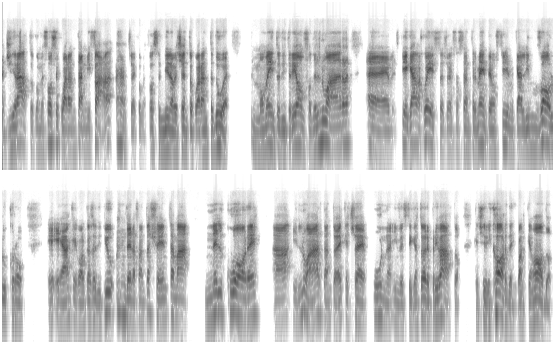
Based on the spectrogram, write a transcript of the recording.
eh, girato come fosse 40 anni fa, cioè come fosse il 1942, il momento di trionfo del noir, eh, spiegava questo, cioè sostanzialmente è un film che ha l'involucro e, e anche qualcosa di più della fantascienza, ma nel cuore ha il noir, tanto è che c'è un investigatore privato che ci ricorda in qualche modo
